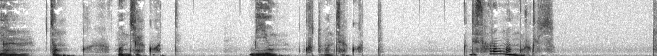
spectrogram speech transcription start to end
열정 뭔지 알 것 같아. 미움, 그것도 뭔지 알 것 같아. 근데 사랑만 모르겠어. 또,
